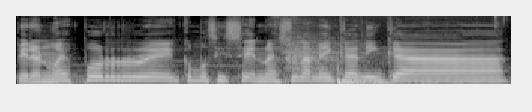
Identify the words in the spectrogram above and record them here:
pero no es por, eh, ¿cómo se dice? No es una mecánica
